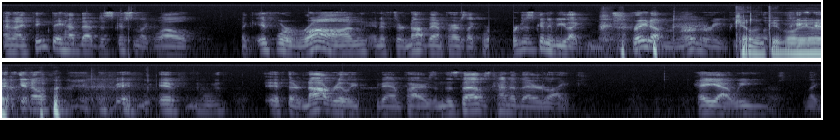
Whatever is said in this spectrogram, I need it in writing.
and I think they had that discussion like, well, like if we're wrong and if they're not vampires, like we're, we're just gonna be like straight up murdering people. Killing people, yeah. you know, if, if if if they're not really vampires, and this that was kind of their like, hey, yeah, we like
